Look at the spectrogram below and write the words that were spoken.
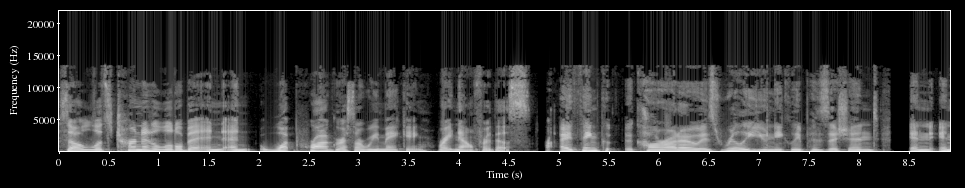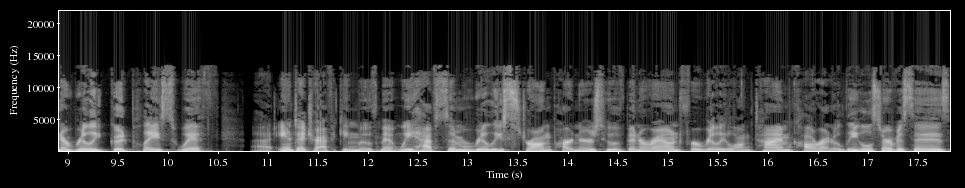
So let's turn it a little bit. And and what progress are we making right now for this? I think Colorado is really uniquely positioned in in a really good place with uh, anti-trafficking movement. We have some really strong partners who have been around for a really long time. Colorado Legal Services,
